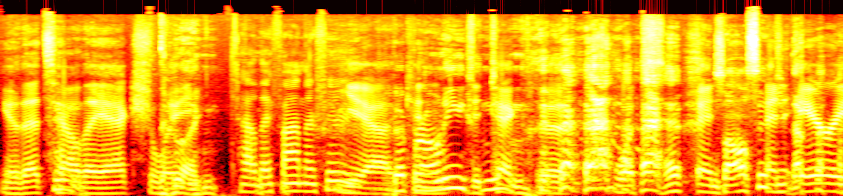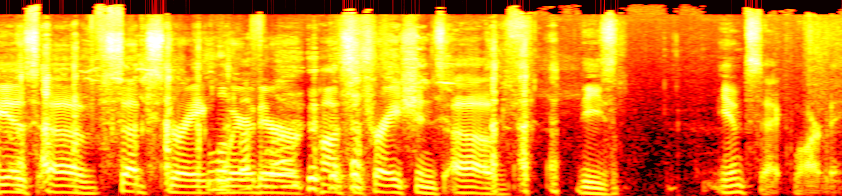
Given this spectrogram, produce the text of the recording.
You know that's how hmm. they actually Like It's how they find their food. yeah, Pepperoni? can detect the hmm. what's and, Sausage? and areas of substrate where there are concentrations of these insect larvae.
